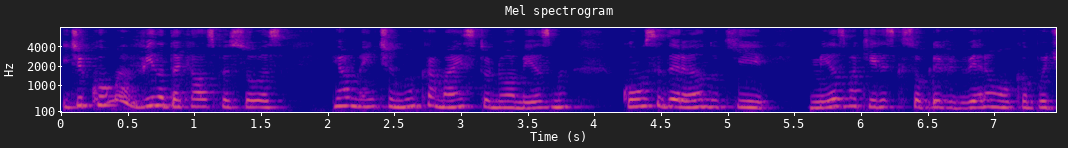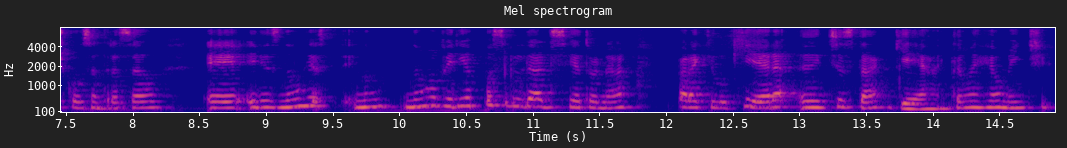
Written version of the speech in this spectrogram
e de como a vida daquelas pessoas realmente nunca mais se tornou a mesma, considerando que mesmo aqueles que sobreviveram ao campo de concentração, é, eles não, não, não haveria possibilidade de se retornar para aquilo que era antes da guerra. Então é realmente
